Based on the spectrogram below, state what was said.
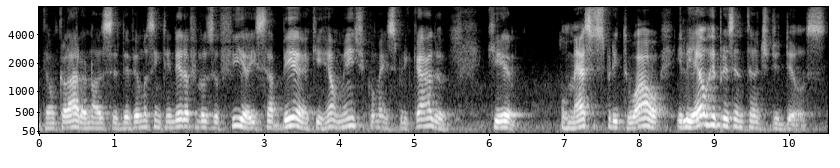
Então, claro, nós devemos entender a filosofia e saber que realmente, como é explicado, que o mestre espiritual, ele é o representante de Deus.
